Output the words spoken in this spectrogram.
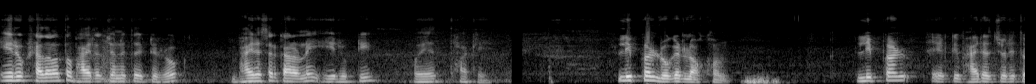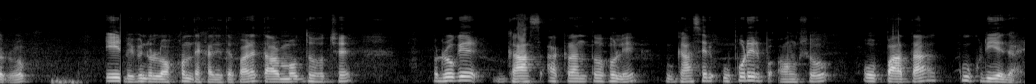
এই রোগ সাধারণত ভাইরাসজনিত একটি রোগ। ভাইরাসের কারণেই এই রোগটি হয়ে থাকে। লিপকার্ল রোগের লক্ষণ। লিপকার্ল একটি ভাইরাসজনিত রোগ। এই বিভিন্ন লক্ষণ দেখা যেতে পারে। তার মধ্যে হচ্ছে রোগে গাছ আক্রান্ত হলে গাছের উপরের অংশ ও পাতা কুকড়িয়ে যায়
